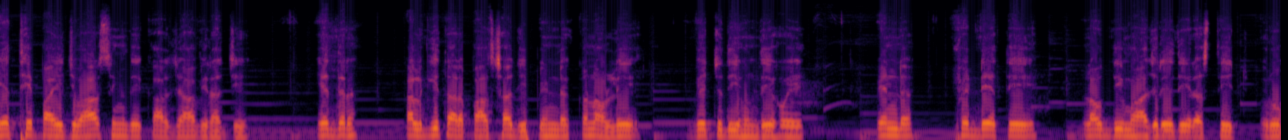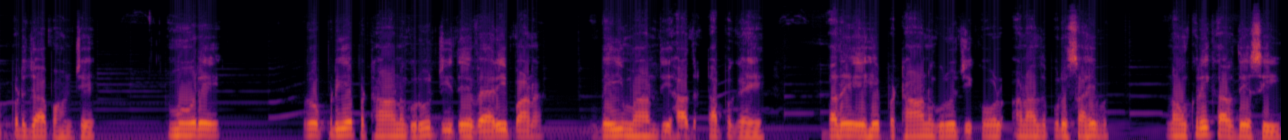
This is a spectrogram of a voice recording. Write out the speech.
ਇੱਥੇ ਭਾਈ ਜਵਾਹਰ ਸਿੰਘ ਦੇ ਘਰ ਜਾ ਵਿਰਾਜੇ। ਇੱਧਰ ਕਲਗੀਧਰ ਪਾਤਸ਼ਾਹ ਜੀ ਪਿੰਡ ਘਨੌਲੇ ਵਿੱਚ ਦੀ ਹੁੰਦੇ ਹੋਏ ਪਿੰਡ ਫਿੱਡੇ ਤੇ ਲੌਦੀ ਮਾਜਰੇ ਦੇ ਰਸਤੇ ਰੋਪੜ ਜਾ ਪਹੁੰਚੇ। ਮੂਰੇ ਰੋਪੜੀਏ ਪਠਾਨ ਗੁਰੂ ਜੀ ਦੇ ਵੈਰੀ ਬਣ ਬੇਈਮਾਨ ਦੀ ਹੱਦ ਟੱਪ ਗਏ। ਕਦੇ ਇਹ ਪਠਾਨ ਗੁਰੂ ਜੀ ਕੋਲ ਆਨੰਦਪੁਰ ਸਾਹਿਬ ਨੌਕਰੀ ਕਰਦੇ ਸੀ।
